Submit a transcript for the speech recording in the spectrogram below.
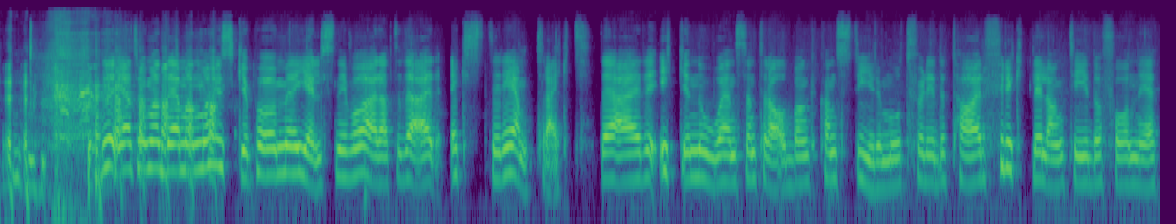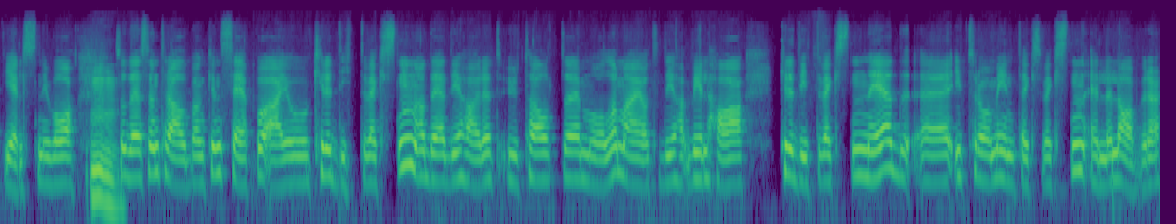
det? du, jeg tror man, Det man må huske på med gjeldsnivå, er at det er ekstremt treigt. Det er ikke noe en sentralbank kan styre mot, fordi det tar fryktelig lang tid å få ned et gjeldsnivå. Mm. Så det sentralbanken ser på, er jo kredittveksten, og det de har et uttalt eh, mål om, er jo at de vil ha kredittveksten ned eh, i tråd med inntektsveksten eller lavere.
